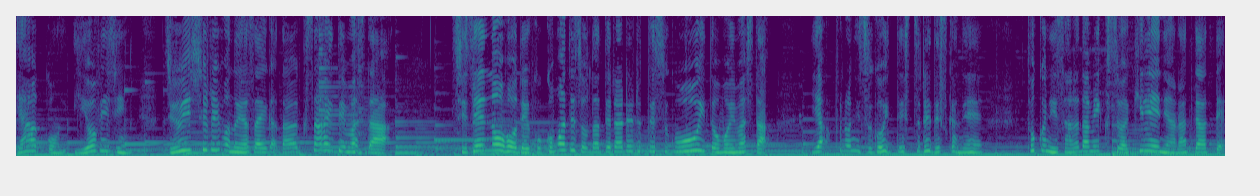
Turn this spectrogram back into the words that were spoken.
ヤーコンイオビジン11種類もの野菜がたくさん入っていました。自然農法でここまで育てられるってすごいと思いました。いやプロにすごいって失礼ですかね。特にサラダミックスはきれいに洗ってあって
